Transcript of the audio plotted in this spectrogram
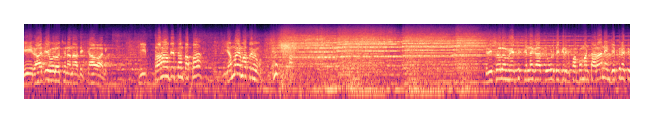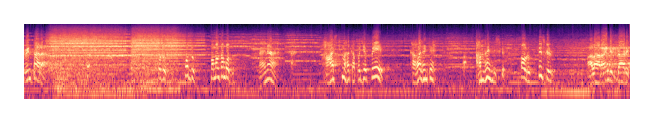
ఈ రాజీవలోచన నాది కావాలి. ఈ ప్రాణం తీస్తాం తప్ప ఈ అమ్మాయి మాత్రమేమో. త్రిశూలం వేసి చిన్నగా శివుడి దగ్గరికి పంపమంటారా? నేను చెప్పినట్టు వింటారా? వద్దు వద్దు మమ్మల్ని చంపొద్దు. నాయనా ఆస్తి మాకు అప్పచెప్పి కావాలంటే అమ్మాయిని తీసుకెళ్ళి అవును తీసుకెళ్ళు. అలా రండి దారి.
